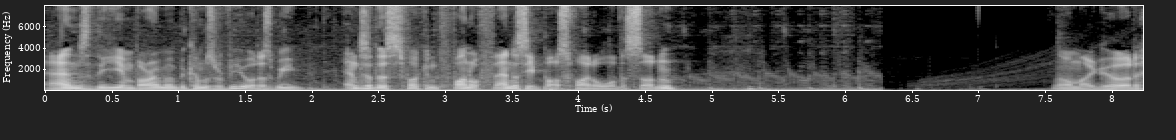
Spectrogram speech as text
And the environment becomes revealed as we enter this fucking Final Fantasy boss fight all of a sudden. Oh my god.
